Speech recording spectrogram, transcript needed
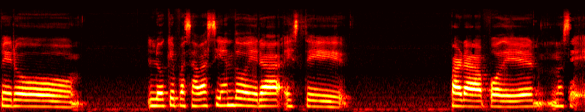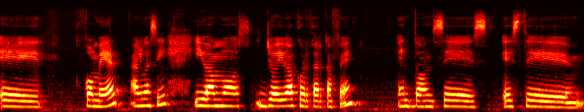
pero lo que pasaba haciendo era este para poder, no sé, eh, comer, algo así, íbamos, yo iba a cortar café entonces, este,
